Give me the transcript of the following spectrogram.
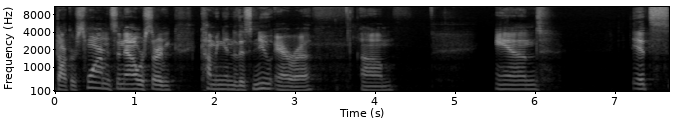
Docker Swarm. And so now we're starting coming into this new era. Um, and it's,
